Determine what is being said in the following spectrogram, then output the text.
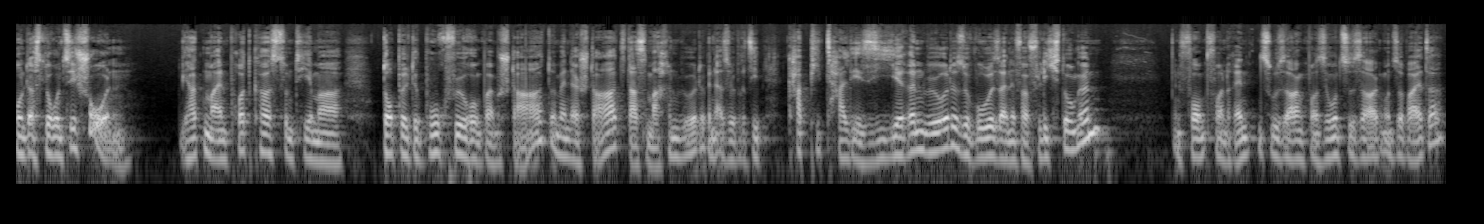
Und das lohnt sich schon. Wir hatten mal einen Podcast zum Thema doppelte Buchführung beim Staat. Und wenn der Staat das machen würde, wenn er also im Prinzip kapitalisieren würde, sowohl seine Verpflichtungen in Form von Rentenzusagen, Pensionszusagen und so weiter,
